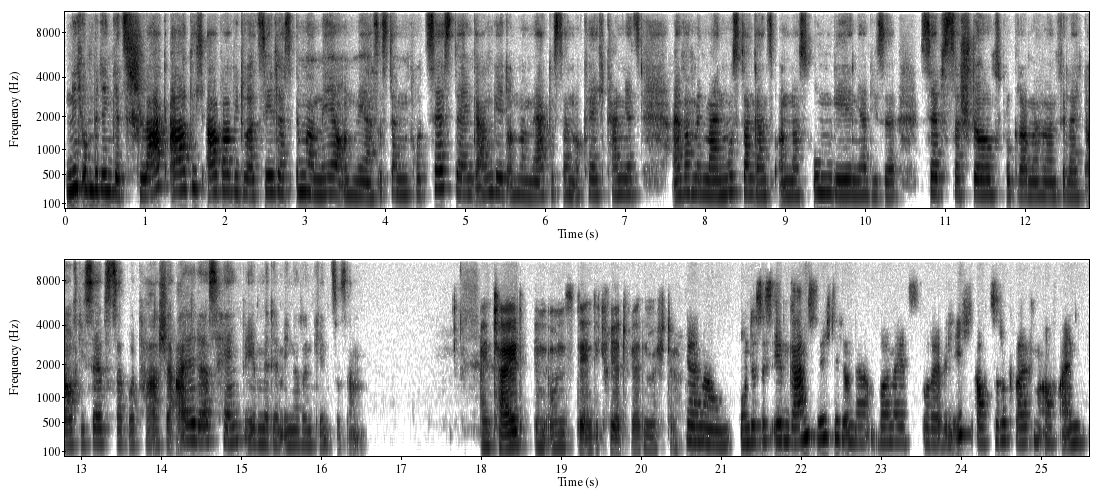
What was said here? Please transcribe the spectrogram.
nicht unbedingt jetzt schlagartig, aber wie du erzählt hast, immer mehr und mehr. Es ist dann ein Prozess, der in Gang geht und man merkt es dann, okay, ich kann jetzt einfach mit meinen Mustern ganz anders umgehen. Ja, diese Selbstzerstörungsprogramme hören vielleicht auf, die Selbstsabotage. All das hängt eben mit dem inneren Kind zusammen. Ein Teil in uns, der integriert werden möchte. Genau. Und es ist eben ganz wichtig, und da wollen wir jetzt oder will ich auch zurückgreifen auf einen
